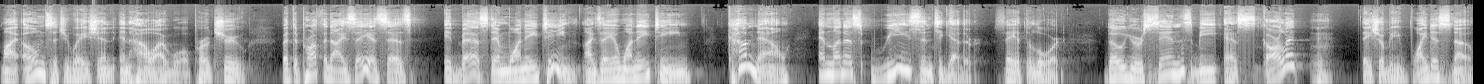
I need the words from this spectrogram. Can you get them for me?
my own situation and how I will approach you. But the prophet Isaiah says it best in 118, Isaiah 118, Come now and let us reason together, saith the Lord. Though your sins be as scarlet, mm. they shall be white as snow.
